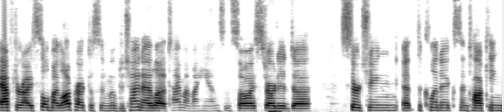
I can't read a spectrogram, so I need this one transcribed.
after I sold my law practice and moved to China, I had a lot of time on my hands. And so I started uh, searching at the clinics and talking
